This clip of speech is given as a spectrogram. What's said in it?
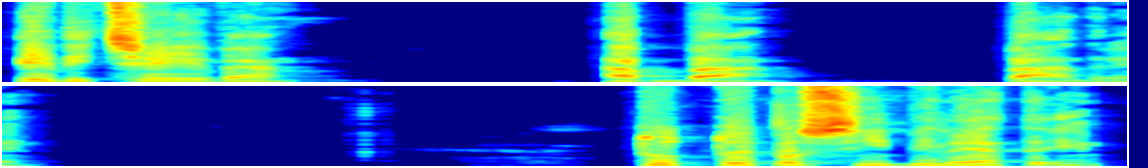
E diceva, Abba, Padre, tutto è possibile a te,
